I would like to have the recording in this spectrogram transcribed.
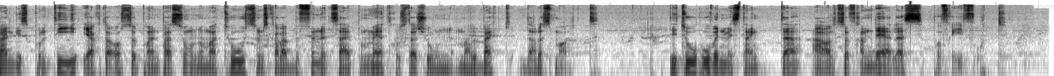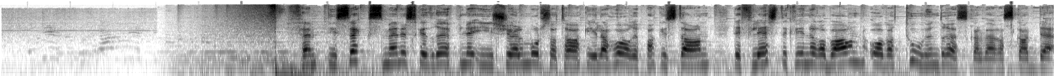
Belgisk politi jakter også på en person nummer to som skal ha befunnet seg på metrostasjonen Malbec da det smalt. De to hovedmistenkte er altså fremdeles på frifot. 56 mennesker drepne i selvmordsattak i Lahore i Pakistan. De fleste kvinner og barn. Over 200 skal være skadde.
